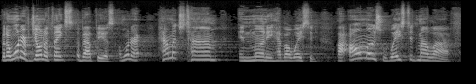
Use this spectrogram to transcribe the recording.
But I wonder if Jonah thinks about this. I wonder how much time and money have I wasted? I almost wasted my life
